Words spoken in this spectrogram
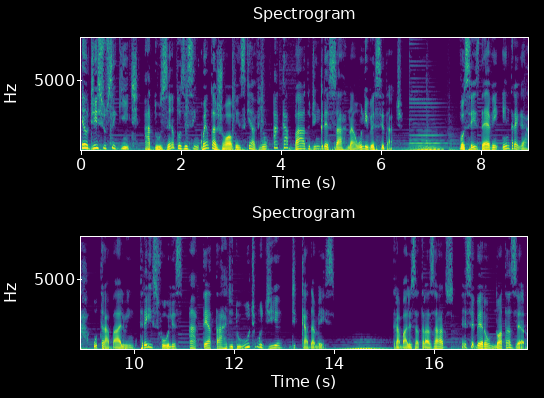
Eu disse o seguinte a 250 jovens que haviam acabado de ingressar na universidade. Vocês devem entregar o trabalho em três folhas até a tarde do último dia de cada mês. Trabalhos atrasados receberão nota zero.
